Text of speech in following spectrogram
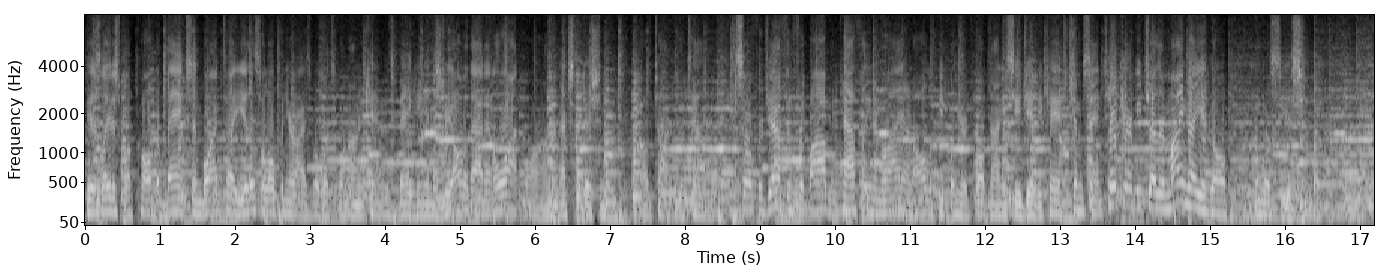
his latest book called The Banks. And boy, I tell you, this will open your eyes about what's going on in Canada's banking industry. All of that and a lot more on the next edition of Talk of the Town. So for Jeff and for Bob and Kathleen and Ryan and all the people here at 1290 CJBK, it's Jim saying take care of each other, mind how you go, and we'll see you soon. Bye-bye.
